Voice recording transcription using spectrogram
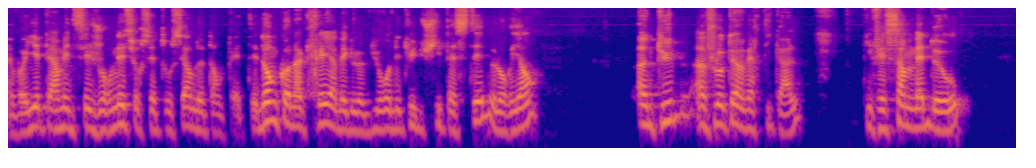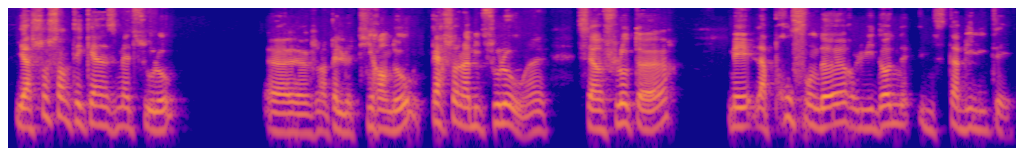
Voyez, permet de séjourner sur cet océan de tempête. Et donc, on a créé avec le bureau d'études SHIP-ST de Lorient un tube, un flotteur vertical qui fait 100 mètres de haut. Il y a 75 mètres sous l'eau, euh, je l'appelle le tirant d'eau. Personne n'habite sous l'eau. Hein. C'est un flotteur, mais la profondeur lui donne une stabilité.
